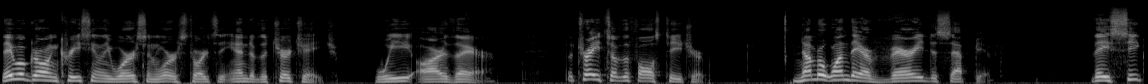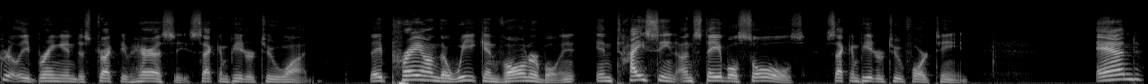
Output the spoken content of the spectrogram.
they will grow increasingly worse and worse towards the end of the church age. We are there. The traits of the false teacher. Number one, they are very deceptive. They secretly bring in destructive heresies, 2 Peter 2 1. They prey on the weak and vulnerable, enticing unstable souls, 2 Peter 2:14. And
